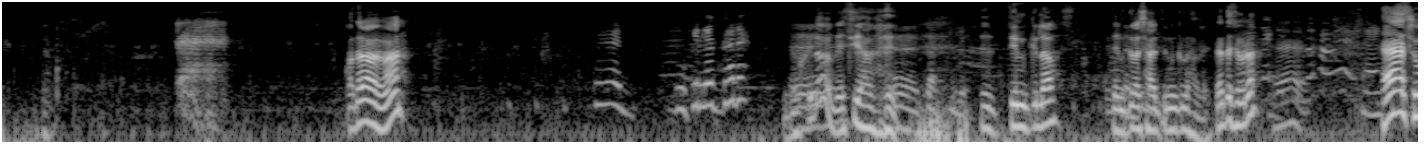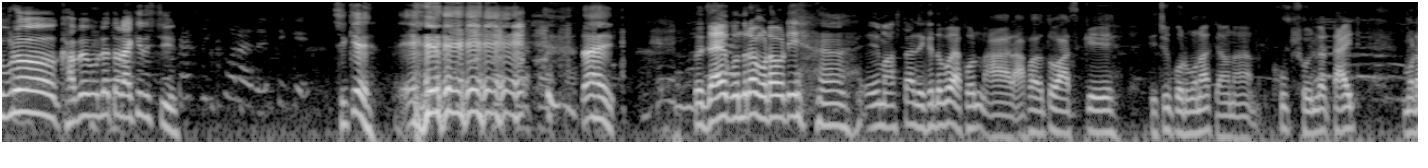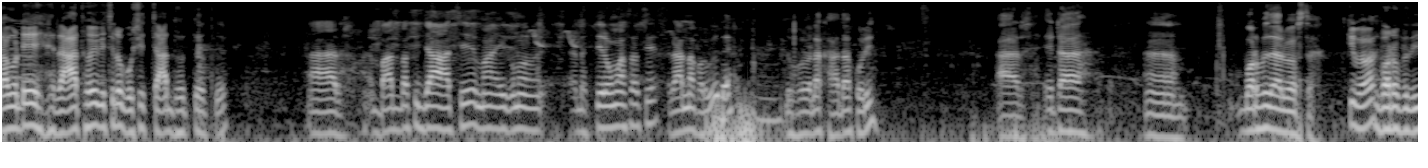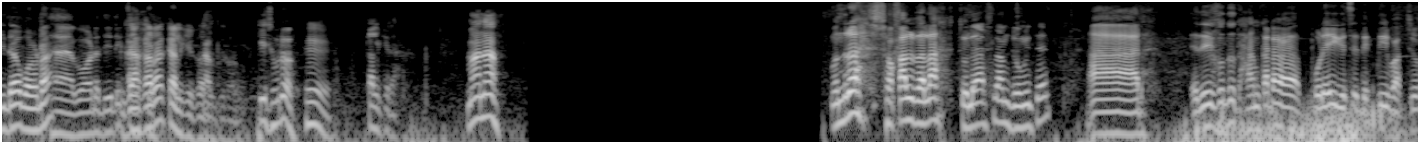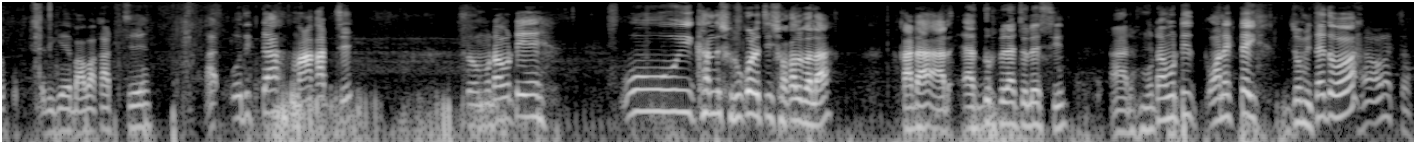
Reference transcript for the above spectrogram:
কতটা হবে মা? দু কিলোর ধারে দু কিলো বেশি হবে। হ্যাঁ তিন কিলো তিন কিলো সাড়ে তিন কিলো হবে। তাই তো শুভ্র? হ্যাঁ। হ্যাঁ শুভ্র খাবে বলে তো রাখি দিচ্ছি। শিখে? তাই। তো যাই হোক বন্ধুরা মোটামুটি এই মাছটা রেখে দেবো এখন। আর আপাতত আজকে কিছু করব না কেননা খুব শরীরটা টাইট। মোটামুটি রাত হয়ে গেছিল বসে চাঁদ ধরতে হচ্ছে আর বাদ বাকি যা আছে মা এগুলো একটা তেরো মাছ আছে রান্না করব বুঝলে? দুপুরবেলা খাওয়া দাওয়া করি। আর এটা আহ, বরফ দেওয়ার ব্যবস্থা। কি বাবা? বরফে দিয়ে দাও বড়টা। হ্যাঁ বড়টা দিয়ে দিই কালকে- কালকে করব। কি শুভ্র? হুম কালকে না মা না বন্ধুরা সকালবেলা চলে আসলাম জমিতে আর এদিকে কিন্তু ধান কাটা পড়েই গেছে দেখতেই পাচ্ছ। এদিকে বাবা কাটছে আর ওদিকটা মা কাটছে। তো মোটামুটি ওইখান থেকে শুরু করেছি সকালবেলা কাটা আর এত দূর প্রায় চলে এসেছি। আর মোটামুটি অনেকটাই জমি তাই তো বাবা? হ্যাঁ অনেকটা।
